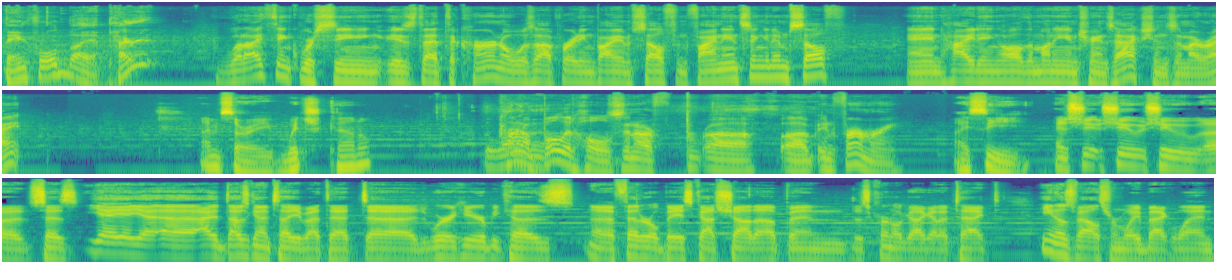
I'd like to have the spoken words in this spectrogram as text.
bankrolled by a pirate? What I think we're seeing is that the colonel was operating by himself and financing it himself and hiding all the money and transactions. Am I right? I'm sorry, which colonel? The Colonel bullet holes in our uh, uh, infirmary. I see. And Shu Shu Shu uh, says, "Yeah, yeah, yeah. Uh, I, I was going to tell you about that. Uh, we're here because uh, federal base got shot up and this colonel guy got attacked. He knows Val's from way back when.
